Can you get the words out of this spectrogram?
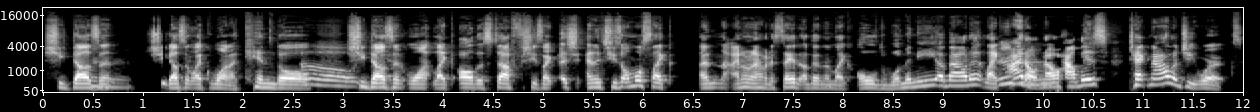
she doesn't Mhm. she doesn't like want a kindle Oh, she doesn't want like all this stuff. She's like, uh, and she's almost like, and I don't know how to say it other than like old womany about it. Like, I don't Mhm. know how this technology works.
